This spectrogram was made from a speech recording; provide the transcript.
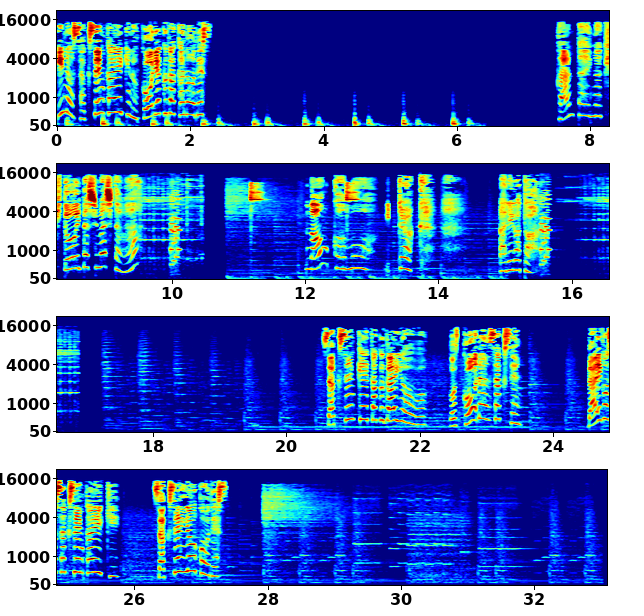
次の作戦海域の攻略が可能です。艦隊が祈祷いたしましたわ。なんかもう、ジャック、ありがとう。作戦計画概要をご講談作戦。第5作戦海域、作戦要項です。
